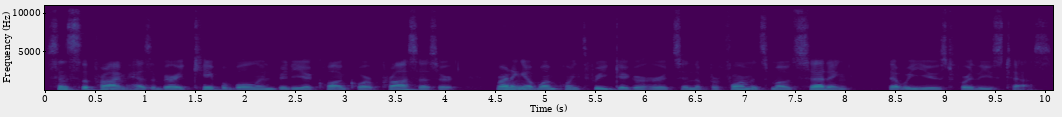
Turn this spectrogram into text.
since the Prime has a very capable NVIDIA quad-core processor running at 1.3 GHz in the performance mode setting that we used for these tests.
